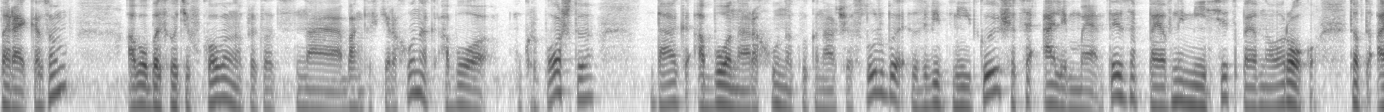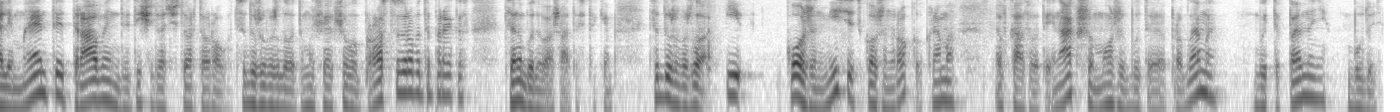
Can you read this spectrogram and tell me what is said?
переказом або безготівковим, наприклад, на банківський рахунок, або Укрпоштою. Так, або на рахунок виконавчої служби з відміткою, що це аліменти за певний місяць певного року. Тобто аліменти травень 2024 року. Це дуже важливо, тому що якщо ви просто зробите переказ, це не буде вважатись таким. Це дуже важливо. І кожен місяць, кожен рок окремо вказувати. Інакше можуть бути проблеми, будьте впевнені, будуть.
